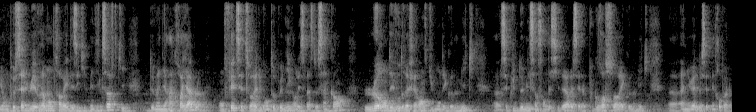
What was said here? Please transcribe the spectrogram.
Et on peut saluer vraiment le travail des équipes Made in Soft qui, de manière incroyable, ont fait de cette soirée du grand opening en l'espace de 5 ans le rendez-vous de référence du monde économique. Euh, c'est plus de 2500 décideurs et c'est la plus grosse soirée économique euh, annuelle de cette métropole.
